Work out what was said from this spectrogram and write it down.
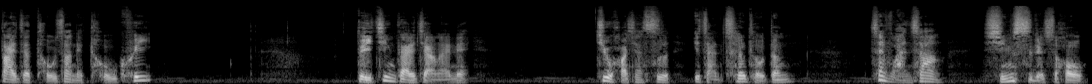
戴在头上的头盔。对近代讲来呢，就好像是一盏车头灯，在晚上行驶的时候，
